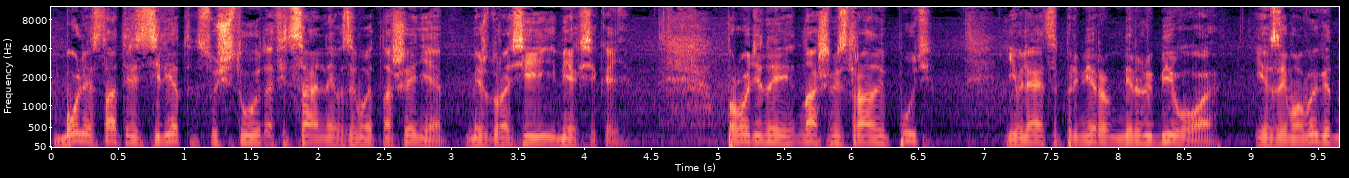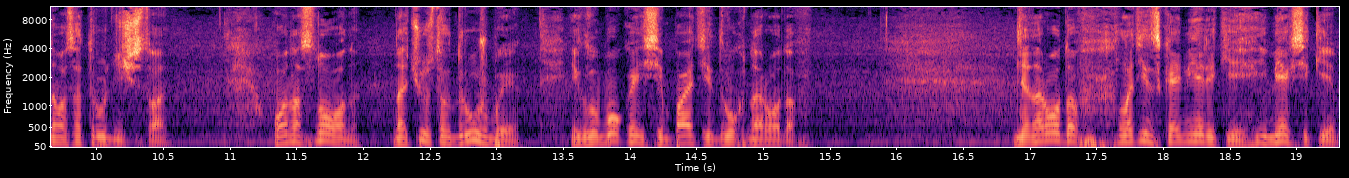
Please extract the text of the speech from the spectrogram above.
Более 130 лет существуют официальные взаимоотношения между Россией и Мексикой. Пройденный нашими странами путь является примером миролюбивого и взаимовыгодного сотрудничества. Он основан на чувствах дружбы и глубокой симпатии двух народов – для народов Латинской Америки и Мексики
